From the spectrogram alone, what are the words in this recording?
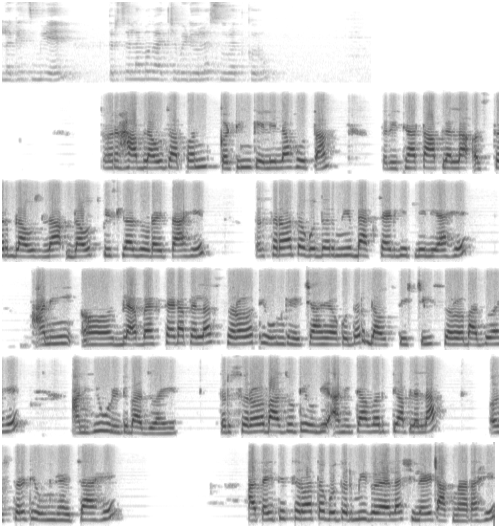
लगेच मिळेल. तर चला मग आजच्या व्हिडिओला सुरुवात करू. तर हा ब्लाऊज आपण कटिंग केलेला होता. तर इथे आता आपल्याला अस्तर ब्लाऊजला ब्लाऊज पीसला जोडायचा आहे. तर सर्वात अगोदर मी बॅक साईड घेतलेली आहे. आणि बॅक साइड आपल्याला सरळ ठेवून घ्यायची आहे अगोदर. ब्लाउज पीसची सरळ बाजू आहे आणि ही उलटी बाजू आहे. तर सरळ बाजू ठेवली आणि त्यावरती आपल्याला अस्तर ठेवून घ्यायचं आहे. आता इथे सर्वात अगोदर मी गळ्याला शिलाई टाकणार आहे.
